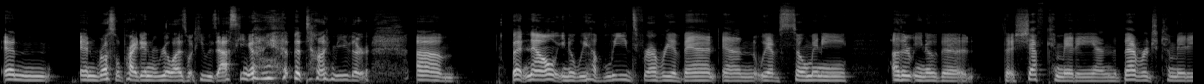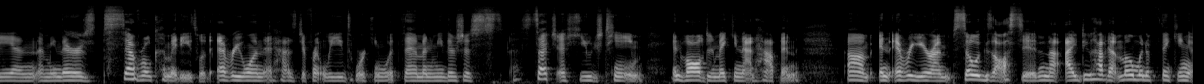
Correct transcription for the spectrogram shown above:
And and Russell probably didn't realize what he was asking of me at the time either. Um, but now, you know, we have leads for every event, and we have so many other, you know, the the chef committee and the beverage committee and i mean there's several committees with everyone that has different leads working with them and i mean there's just such a huge team involved in making that happen. Um, and every year i'm so exhausted and I, I, do have that moment of thinking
